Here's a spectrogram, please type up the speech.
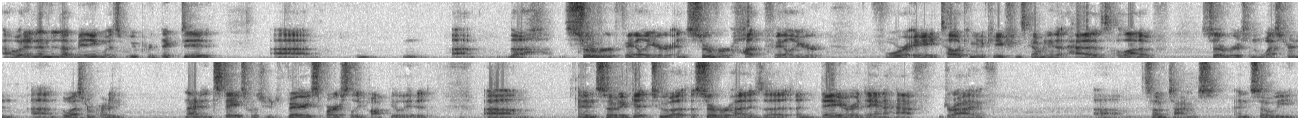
uh, what it ended up being was we predicted uh, uh, the server failure and server hut failure for a telecommunications company that has a lot of servers in western, uh, the western part of the United States, which is very sparsely populated. Um, and so to get to a, a server hut is a, a day or a day and a half drive um, sometimes. And so we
